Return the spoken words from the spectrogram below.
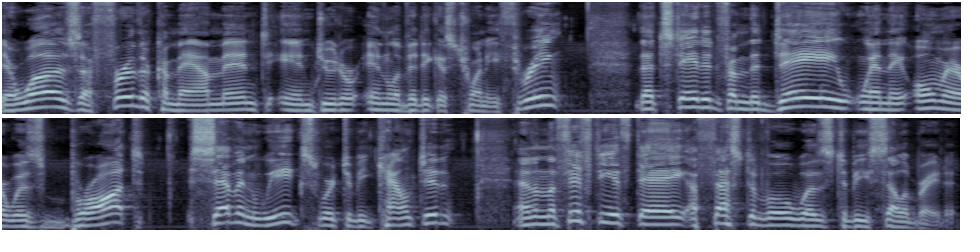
There was a further commandment in, Deuter- in Leviticus 23 that stated from the day when the Omer was brought, seven weeks were to be counted, and on the 50th day, a festival was to be celebrated.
